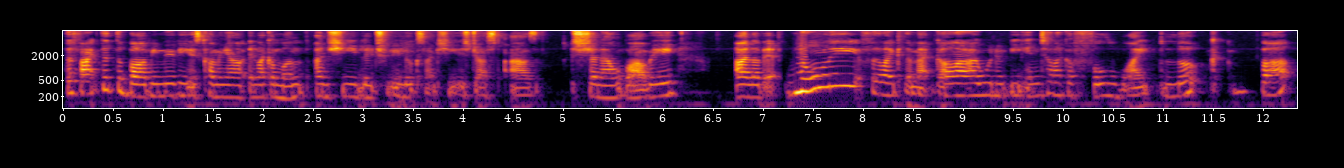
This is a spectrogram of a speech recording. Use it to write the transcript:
The fact that the Barbie movie is coming out in like a month and she literally looks like she is dressed as Chanel Barbie. I love it. Normally for like the Met Gala, I wouldn't be into like a full white look, but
